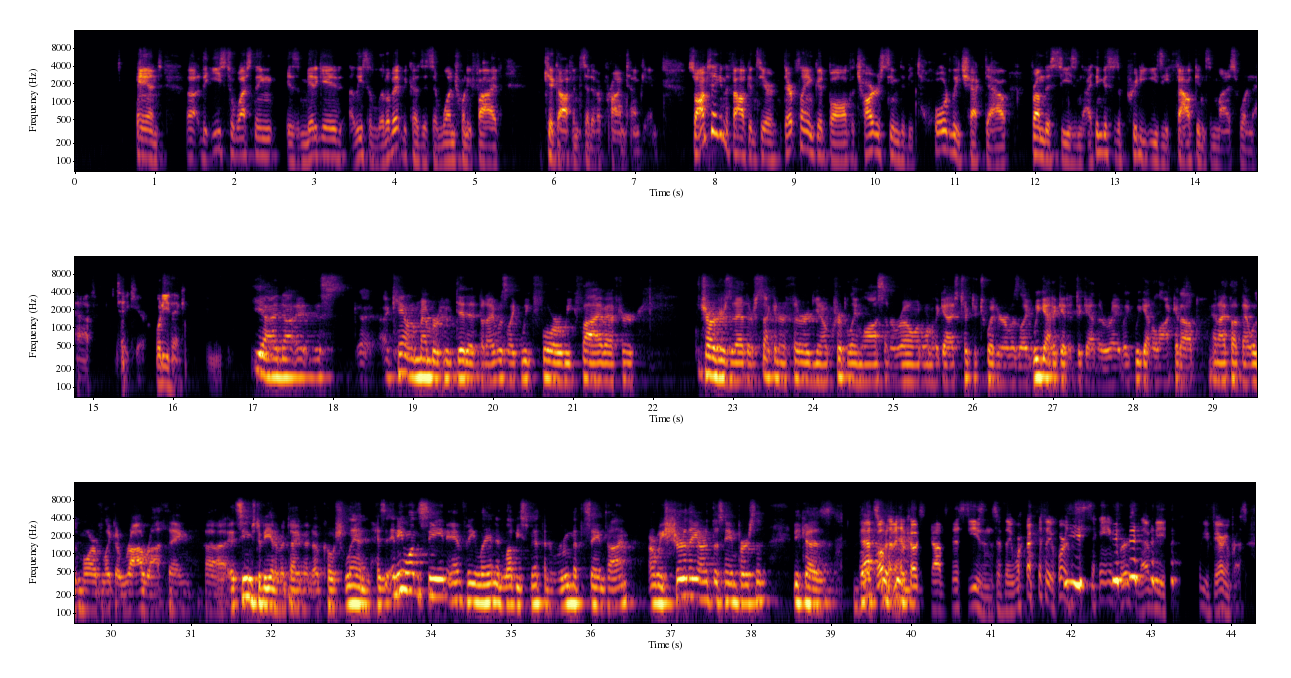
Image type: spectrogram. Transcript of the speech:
And uh, the east to west thing is mitigated at least a little bit because it's a 125 kickoff instead of a primetime game. So I'm taking the Falcons here. They're playing good ball. The Chargers seem to be totally checked out from this season. I think this is a pretty easy Falcons and minus one and a half take here. What do you think? Yeah, I know this. I can't remember who did it, but I was like week four, week five after the Chargers had had their second or third, you know, crippling loss in a row, and one of the guys took to Twitter and was like, "We got to get it together, right? Like, we got to lock it up." And I thought that was more of like a rah rah thing. Uh, it seems to be an indictment of Coach Lynn. Has anyone seen Anthony Lynn and Lovie Smith in a room at the same time? Are we sure they aren't the same person? Because that's well, what both have coach jobs this season. So if they were if they were the same person, that'd be that'd be very impressive.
